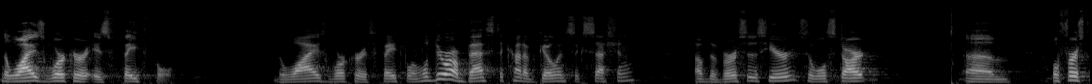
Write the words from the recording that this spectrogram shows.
the wise worker is faithful. The wise worker is faithful. And we'll do our best to kind of go in succession of the verses here. So we'll start. Um, well, first,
